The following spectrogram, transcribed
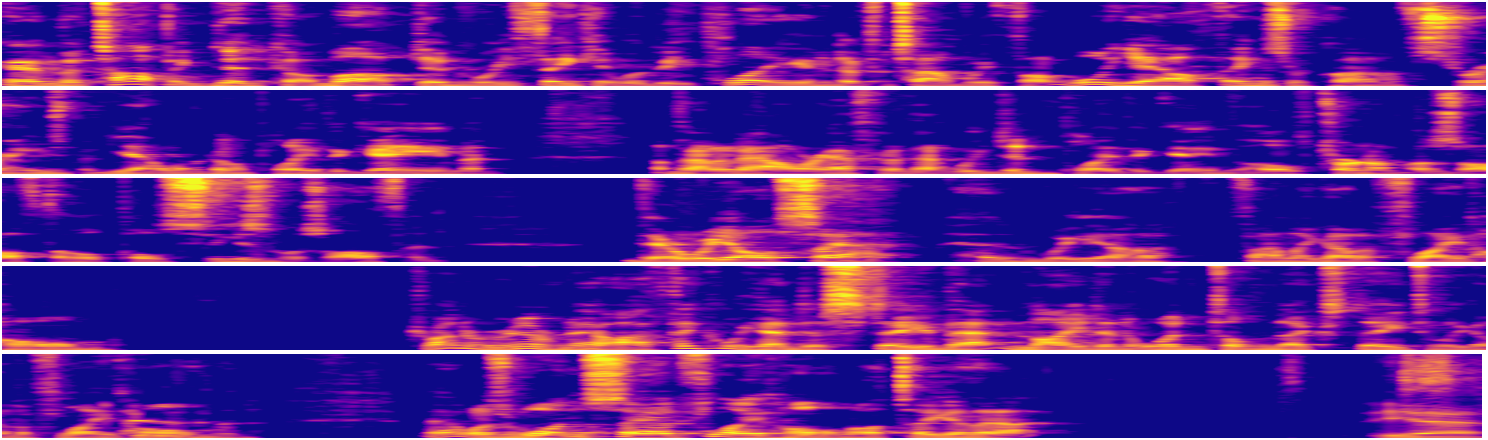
and the topic did come up. Did we think it would be played? And at the time, we thought, well, yeah, things are kind of strange, but yeah, we're going to play the game. And about an hour after that, we didn't play the game. The whole tournament was off. The whole postseason was off. And there we all sat, and we uh, finally got a flight home. Trying to remember now, I think we had to stay that night, and it wasn't until the next day till we got a flight yeah. home, and that was one sad flight home. I'll tell you that. Yeah,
